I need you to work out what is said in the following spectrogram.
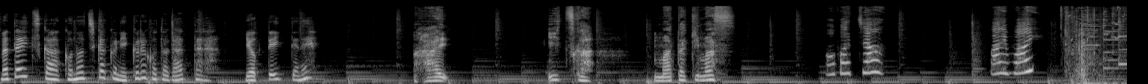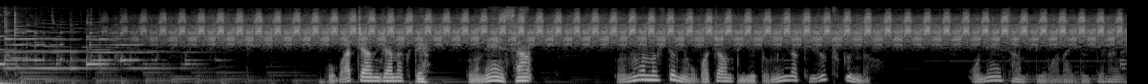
またいつかこの近くに来ることがあったら寄っていってね。はい。いつか、また来ます。おばちゃんバイバイおばちゃんじゃなくて、お姉さん。女の人におばちゃんって言うとみんな傷つくんだ。お姉さんって言わないといけないんだ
